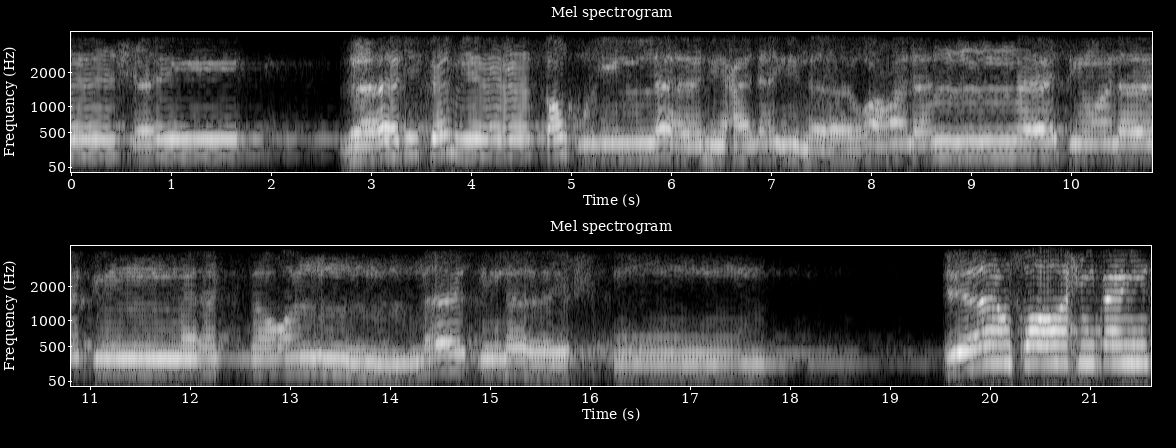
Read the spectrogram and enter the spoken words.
ذلك من فضل الله علينا وعلى الناس ولكن أكثر الناس لا يشكون يا صاحبي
